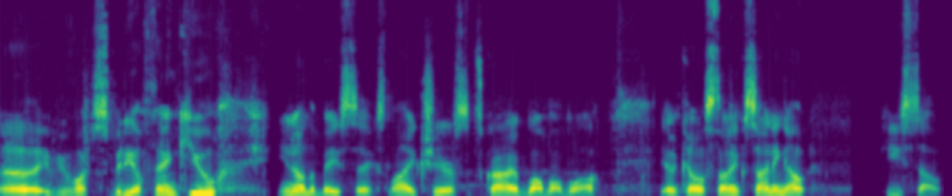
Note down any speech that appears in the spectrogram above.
Uh, if you watched this video, thank you. You know the basics, like, share, subscribe, blah blah blah. Young Calisthenics signing out. Peace out.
